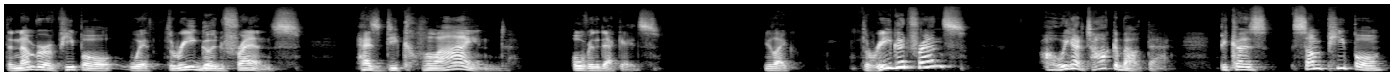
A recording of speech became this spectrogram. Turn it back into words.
the number of people with three good friends has declined over the decades. You're like, three good friends? Oh, we got to talk about that because some people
